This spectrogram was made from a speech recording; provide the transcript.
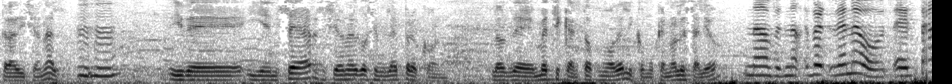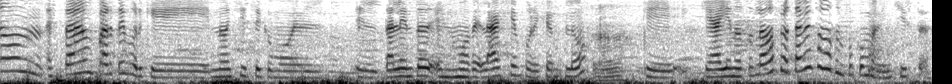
tradicional. Ujú. Y de y en Sears hicieron algo similar, pero con los de Mexican Top Model y como que no les salió. No, pues no. Pero, de nuevo, está, un- está en parte porque no existe como el, el talento en modelaje, por ejemplo. Ajá. que, que hay en otros lados, pero también somos un poco malinchistas,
